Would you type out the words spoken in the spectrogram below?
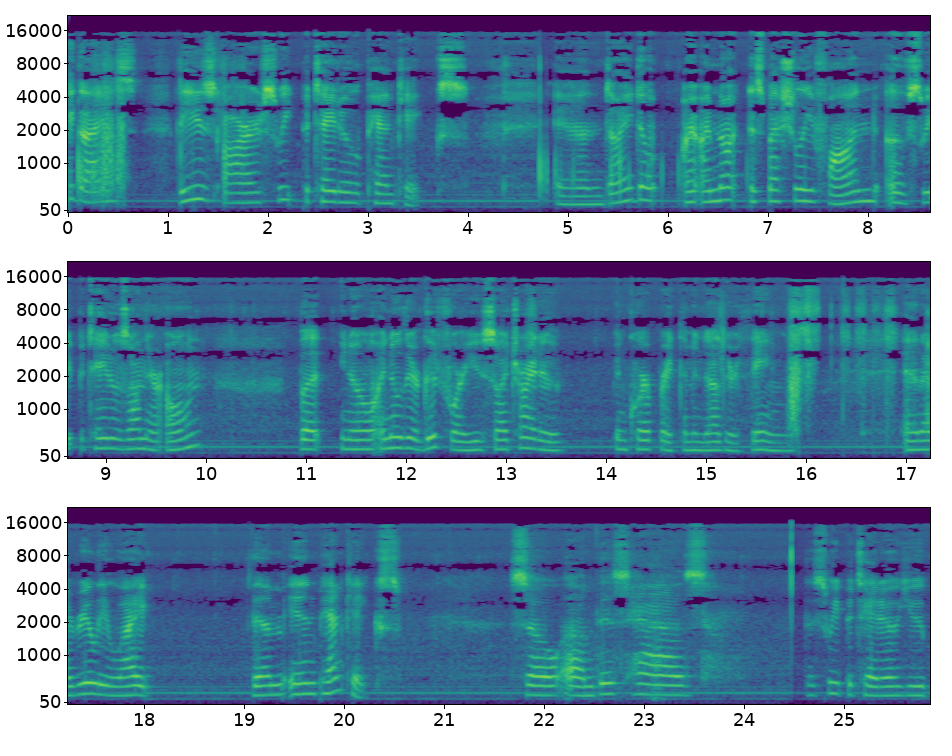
Hey guys, these are sweet potato pancakes. And I don't, I, am not especially fond of sweet potatoes on their own, but you know, I know they're good for you, so I try to incorporate them into other things. And I really like them in pancakes. So um, this has the sweet potato, you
